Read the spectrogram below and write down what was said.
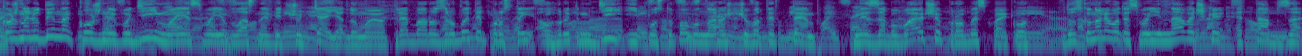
Кожна людина, кожний водій має своє власне відчуття. Я думаю, треба розробити простий алгоритм дій і поступово нарощувати темп, не забуваючи про безпеку, вдосконалювати свої навички етап за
